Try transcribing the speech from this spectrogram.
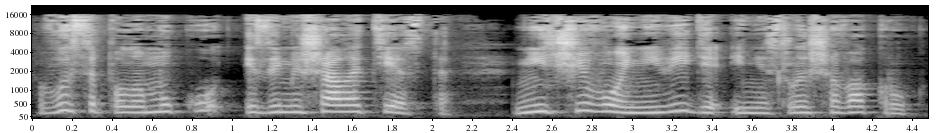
высыпала муку и замешала тесто, ничего не видя и не слыша вокруг.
